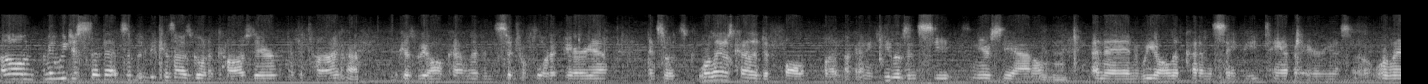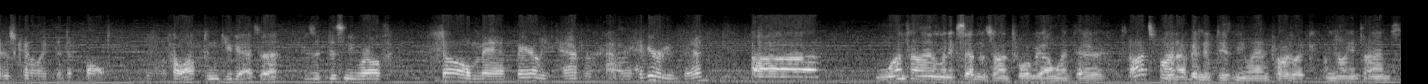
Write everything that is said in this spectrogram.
Um, I mean, we just said that simply because I was going to college there at the time, Uh-huh. because we all kind of live in the Central Florida area, and so it's Orlando's kind of the default. But I mean, he lives in Se- near Seattle, Mhm. and then we all live kind of in the St. Pete, Tampa area, so Orlando's kind of like the default. you know. How often do you guys uh, visit Disney World? Oh man, barely ever. I mean, have you ever been? Uh, one time when Acceptance was on tour, we all went there. Oh, that's fun. And fun. I've been to Disneyland probably like a million times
